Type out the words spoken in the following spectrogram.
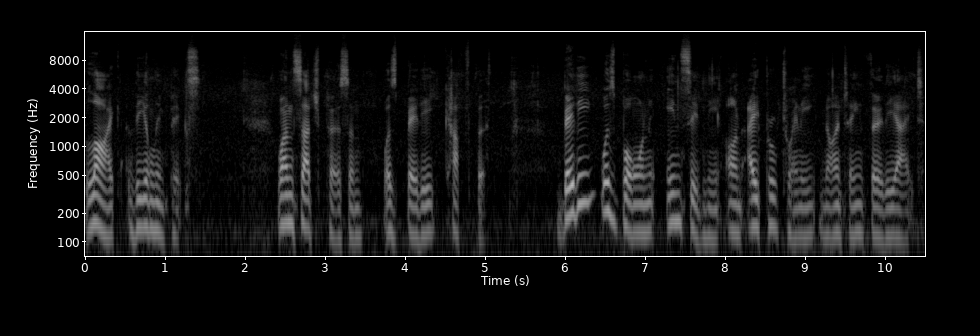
like the Olympics. One such person was Betty Cuthbert. Betty was born in Sydney on April 20, 1938.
